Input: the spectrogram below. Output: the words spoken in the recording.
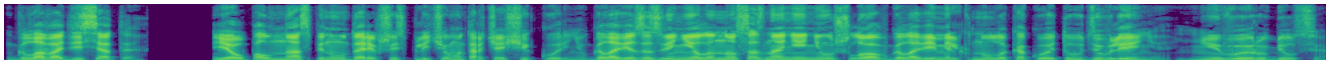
Глава 10. Я упал на спину, ударившись плечом о торчащий корень. В голове зазвенело, но сознание не ушло, а в голове мелькнуло какое-то удивление. Не вырубился.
